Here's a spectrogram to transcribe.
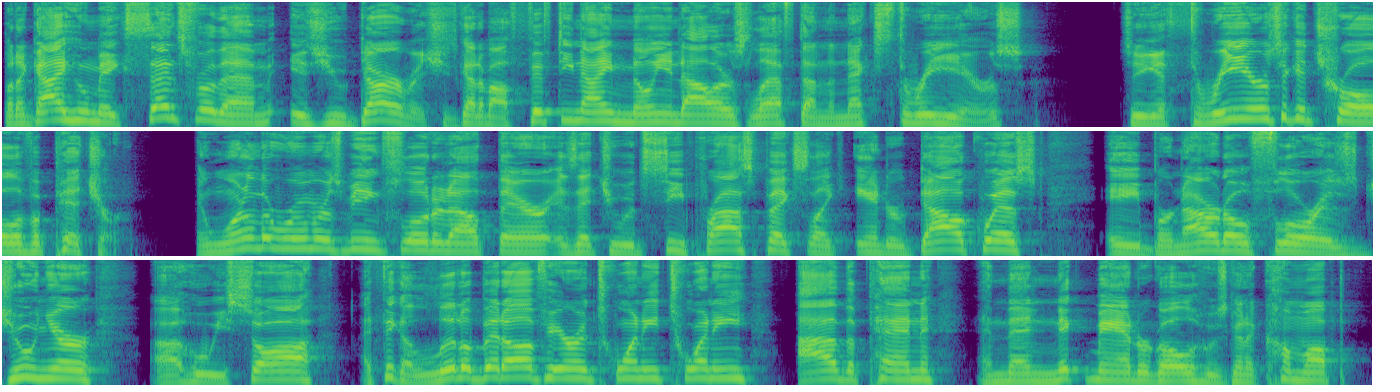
But a guy who makes sense for them is Yu Darvish. He's got about $59 million left on the next three years. So you get three years of control of a pitcher. And one of the rumors being floated out there is that you would see prospects like Andrew Dalquist, a Bernardo Flores Jr., uh, who we saw, I think, a little bit of here in 2020 out of the pen, and then Nick Madrigal, who's going to come up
